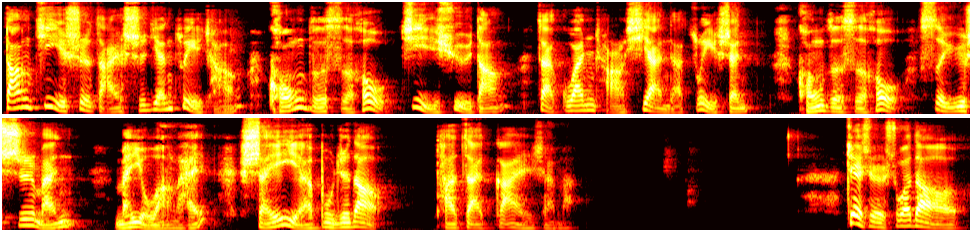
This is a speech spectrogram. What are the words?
当记事宰时间最长，孔子死后继续当，在官场陷得最深。孔子死后，死于师门，没有往来，谁也不知道他在干什么。这是说到，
